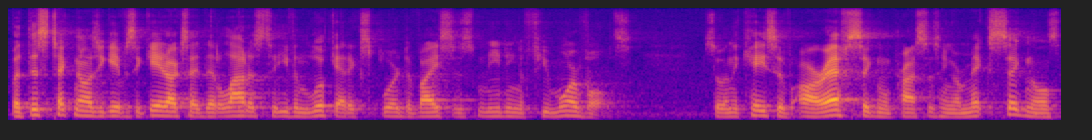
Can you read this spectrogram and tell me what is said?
But this technology gave us a gate oxide that allowed us to even look at explore devices needing a few more volts. So in the case of RF signal processing or mixed signals,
